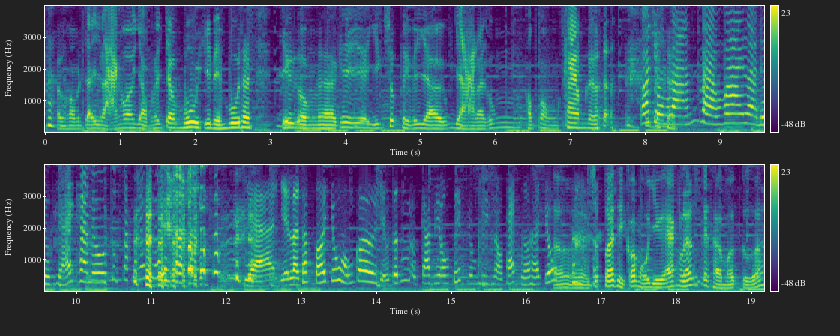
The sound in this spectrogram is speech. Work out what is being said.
Rồi hồi mình chạy lạng qua vòng để cho vui kỷ niệm vui thôi. Chứ còn à, cái diễn xuất thì bây giờ cũng già rồi cũng không còn ham nữa. Có trường là ảnh vào vai là được giải cameo xuất sắc nhất dạ. Vậy là sắp tới chú không có dự tính cameo tiếp trong phim nào khác nữa hả chú? Ừ, sắp tới thì có một dự án lớn cái thời mở cửa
